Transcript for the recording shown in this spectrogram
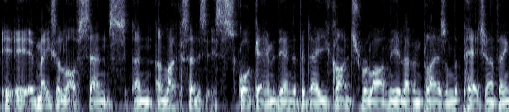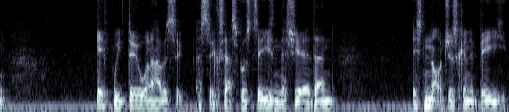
it, it, makes a lot of sense, and, and like I said, it's, it's, a squad game at the end of the day. You can't just rely on the 11 players on the pitch, and I think if we do want to have a, a successful season this year, then it's not just going to be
